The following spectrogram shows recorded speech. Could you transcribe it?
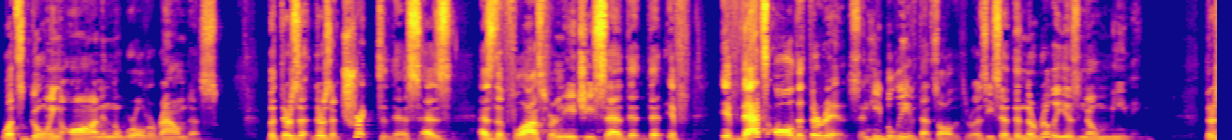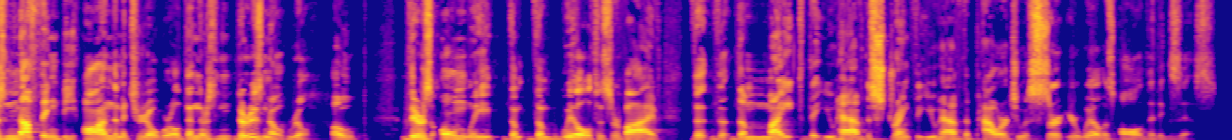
what's going on in the world around us. But there's a, there's a trick to this, as, as the philosopher Nietzsche said, that, that if, if that's all that there is, and he believed that's all that there is, he said, then there really is no meaning. There's nothing beyond the material world, then there's, there is no real hope. There's only the, the will to survive, the, the, the might that you have, the strength that you have, the power to assert your will is all that exists.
